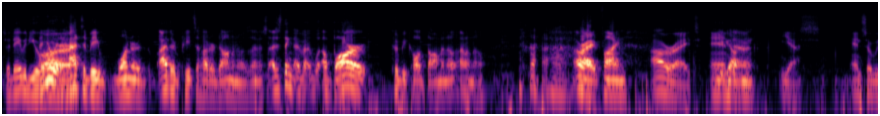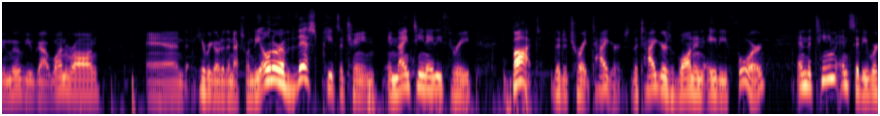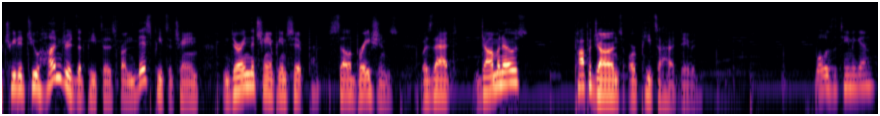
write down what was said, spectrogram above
So David, you I are. knew it had to be one or either Pizza Hut or Domino's. I just, I just think a bar could be called Domino. I don't know. All right, fine. All right, and got uh, me. yes, and so we move. You got one wrong, and here we go to the next one. The owner of this pizza chain in 1983 bought the Detroit Tigers. The Tigers won in '84, and the team and city were treated to hundreds of pizzas from this pizza chain during the championship celebrations. Was that Domino's, Papa John's, or Pizza Hut, David? What was the team again?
